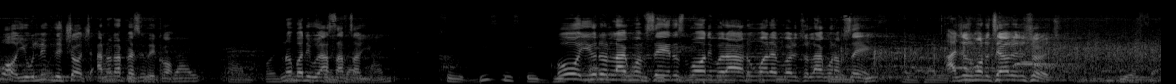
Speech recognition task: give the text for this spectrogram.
poor, you will leave the church, another person will come. Nobody will ask after you. So this is a good Oh, you don't like what I'm saying this morning, but I don't want everybody to like what I'm saying. I just want to tell you the truth. yes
